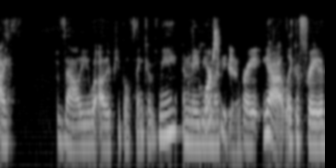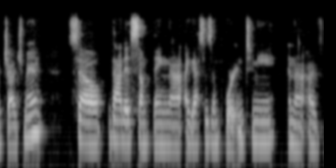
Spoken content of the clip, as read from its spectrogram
I value what other people think of me and maybe I'm like afraid yeah, like afraid of judgment so that is something that I guess is important to me and that I've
